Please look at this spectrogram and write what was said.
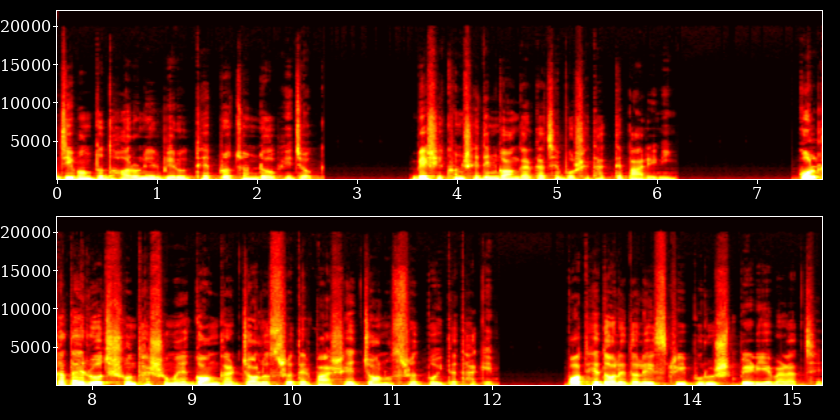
জীবন্ত ধরনের বিরুদ্ধে প্রচণ্ড অভিযোগ। বেশিক্ষণ সেদিন গঙ্গার কাছে বসে থাকতে পারিনি। কলকাতায় রোজ সন্ধ্যার সময়ে গঙ্গার জলস্রোতের পাশে জনস্রোত বইতে থাকে। পথে দলে দলে স্ত্রী পুরুষ বেরিয়ে বেড়াচ্ছে।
